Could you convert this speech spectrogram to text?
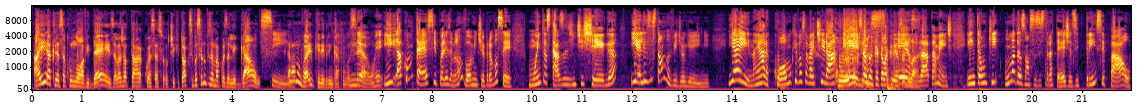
Aí a criança com 9, 10, ela já tá com acesso ao TikTok. Se você não fizer uma coisa legal, sim. ela não vai querer brincar com você. Não. E, e acontece, por exemplo, não vou mentir para você. Muitas casas a gente chega e eles estão no videogame. E aí, Nayara, como que você vai tirar como eles? Como que você arranca aquela criança Exatamente. de lá? Exatamente. Então, que uma das nossas estratégias e principal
